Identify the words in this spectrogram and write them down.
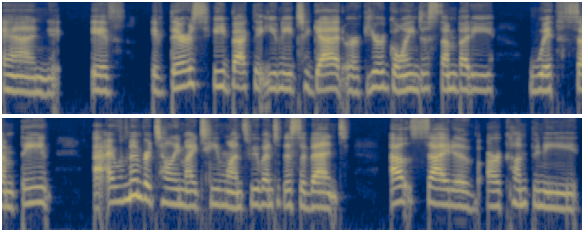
And if if there's feedback that you need to get or if you're going to somebody with something, I remember telling my team once we went to this event outside of our company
